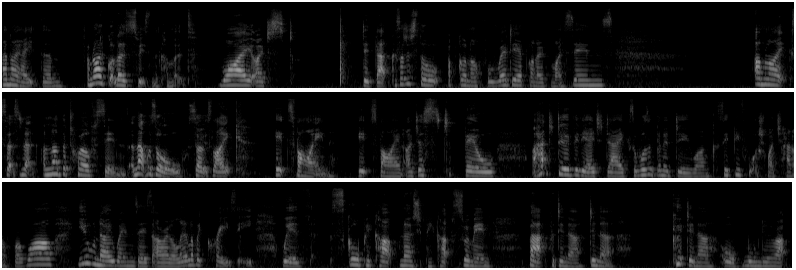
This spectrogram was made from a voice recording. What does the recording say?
and I ate them. I mean I've got loads of sweets in the cupboard. Why I just did that? Because I just thought I've gone off already I've gone over my sins. I'm like so that's another 12 sins and that was all. So it's like it's fine it's fine. I just feel I had to do a video today because I wasn't going to do one because if you've watched my channel for a while you will know Wednesdays are a little bit crazy with school pickup, nursery pickup, swimming, back for dinner, dinner, cook dinner or warm dinner up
